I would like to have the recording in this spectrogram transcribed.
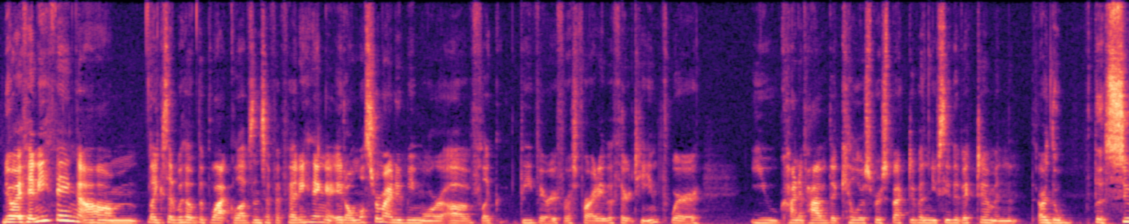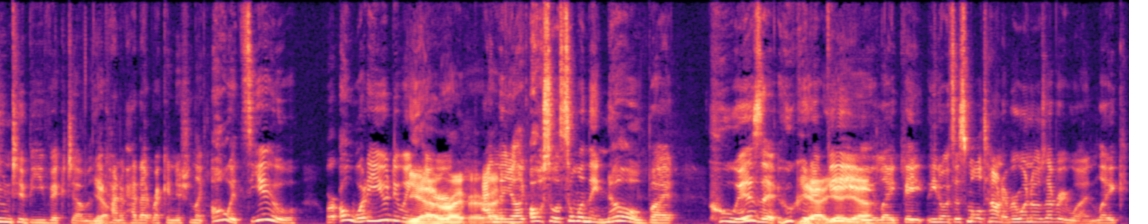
No, if anything, um, like I said, without the black gloves and stuff, if anything, it almost reminded me more of like the very first Friday the Thirteenth, where you kind of have the killer's perspective and you see the victim and or the the soon to be victim, and Yeah. they kind of had that recognition, like, oh, it's you, or oh, what are you doing Yeah, here? right, right, And right. then you're like, oh, so it's someone they know, but who is it? Who could Yeah, it be? yeah. Like they, you know, it's a small town. Everyone knows everyone. Like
